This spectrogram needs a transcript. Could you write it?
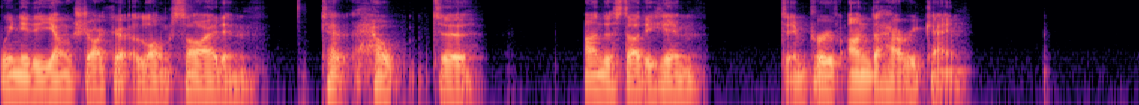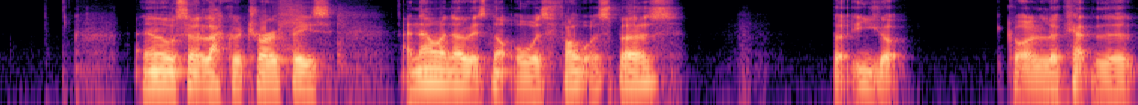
we need a young striker alongside him to help to understudy him to improve under Harry Kane. And also lack of trophies. And now I know it's not always fault of Spurs, but you got got to look at the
